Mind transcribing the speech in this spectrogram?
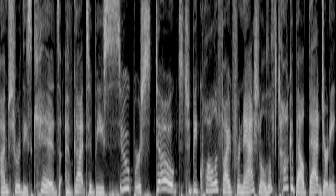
I'm sure these kids have got to be super stoked to be qualified for nationals. Let's talk about that journey.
